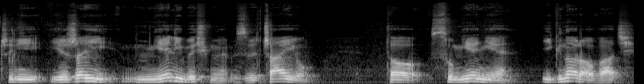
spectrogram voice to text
Czyli jeżeli mielibyśmy w zwyczaju to sumienie ignorować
